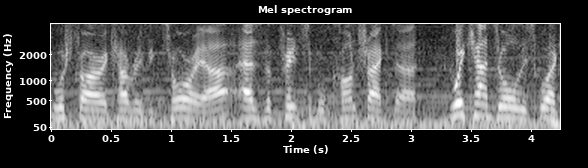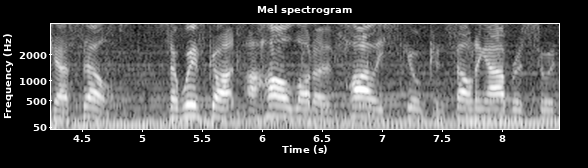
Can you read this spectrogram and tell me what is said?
Bushfire Recovery Victoria as the principal contractor. We can't do all this work ourselves. So we've got a whole lot of highly skilled consulting arborists who are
